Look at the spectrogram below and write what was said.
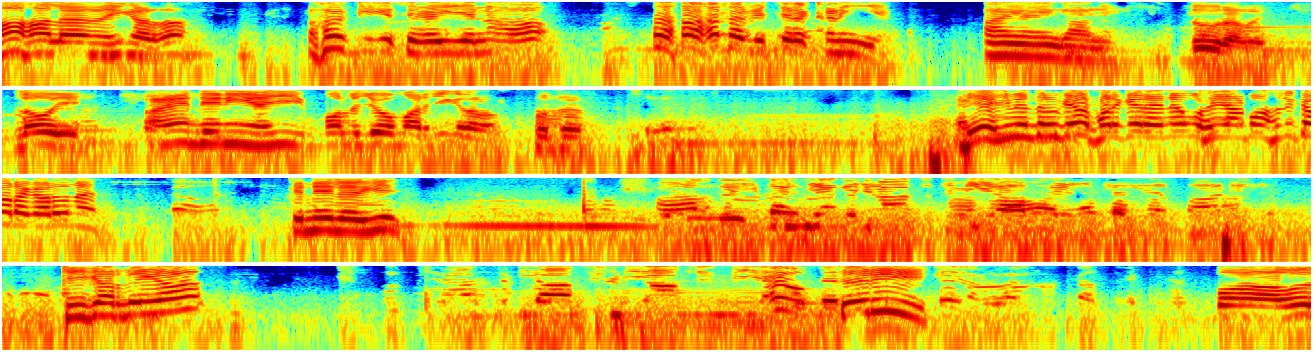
ਹਾਂ ਹਾਂ ਲੈ ਨਹੀਂ ਕਰਦਾ। ਆਹ ਕੀ ਕਿਸੇ ਰਹੀ ਹੈ ਨਾ ਆਹ ਤਾਂ ਵਿੱਚ ਰੱਖਣੀ ਹੈ। ਆਏ ਆਏ ਗਾਣੇ। ਦੂਰ ਆ ਬਈ। ਲਓ ਜੀ ਐਂ ਦੇਣੀ ਹੈ ਜੀ ਮੁੱਲ ਜੋ ਮਰਜ਼ੀ ਕਰਾ ਲਓ ਪੁੱਤ। ਦੇਖ ਜਿਵੇਂ ਤੈਨੂੰ ਕਿਹਾ ਫੜ ਕੇ ਲੈਣਾ ਉਹ 1500 ਦੀ ਘਾਟਾ ਕਰ ਦੇਣਾ। ਕਿੰਨੇ ਲੈ ਲਈਏ? ਆਪ ਦਿਆਂਗੇ ਜਨਾਬ ਤੁਸੀਂ ਕੀ ਕਰ ਦੇਗਾ ਜਨਾਬ ਸਾਡੀ ਆਪ ਜਿਹੜੀ ਆਪ ਜਾਂਦੀ ਹੈ ਉੱਤੇ ਤੇਰੀ? ਵਾਹ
